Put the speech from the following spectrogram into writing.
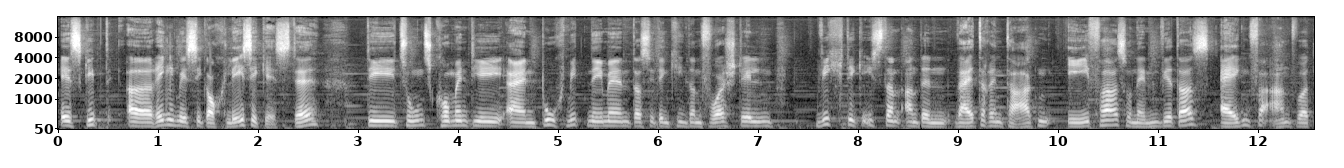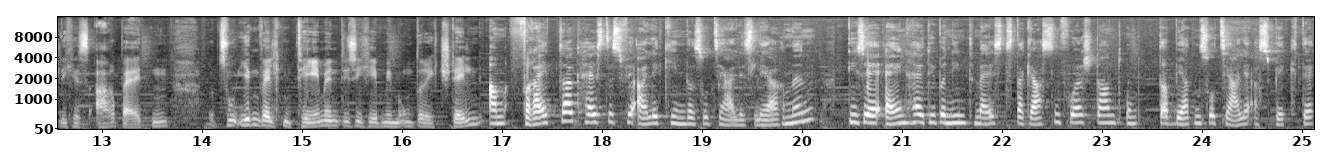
Es gibt äh, regelmäßig auch Lesegäste die zu uns kommen, die ein Buch mitnehmen, das sie den Kindern vorstellen. Wichtig ist dann an den weiteren Tagen EVA, so nennen wir das, eigenverantwortliches Arbeiten zu irgendwelchen Themen, die sich eben im Unterricht stellen. Am Freitag heißt es für alle Kinder soziales Lernen. Diese Einheit übernimmt meist der Klassenvorstand und da werden soziale Aspekte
